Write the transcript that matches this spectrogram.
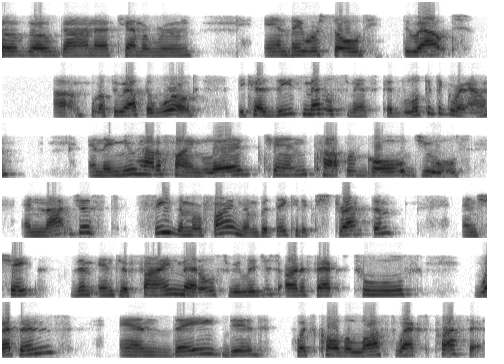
Togo, Ghana, Cameroon, and they were sold throughout, um, well, throughout the world because these metalsmiths could look at the ground and they knew how to find lead, tin, copper, gold, jewels and not just see them or find them, but they could extract them and shape them into fine metals, religious artifacts, tools, weapons, and they did what's called the lost wax process,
